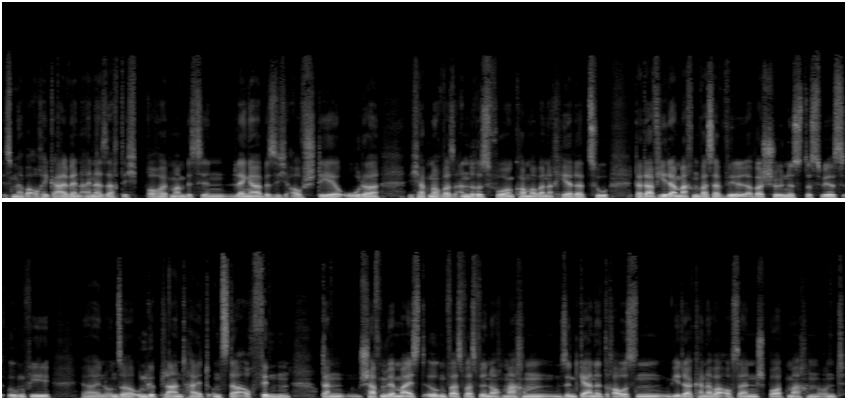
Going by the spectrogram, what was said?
ist mir aber auch egal, wenn einer sagt, ich brauche heute mal ein bisschen länger, bis ich aufstehe oder ich habe noch was anderes vor und komme aber nachher dazu. Da darf jeder machen, was er will, aber schön ist, dass wir es irgendwie ja, in unserer Ungeplantheit uns da auch finden. Dann schaffen wir meist irgendwas, was wir noch machen, sind gerne draußen. Jeder kann aber auch seinen Sport machen und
